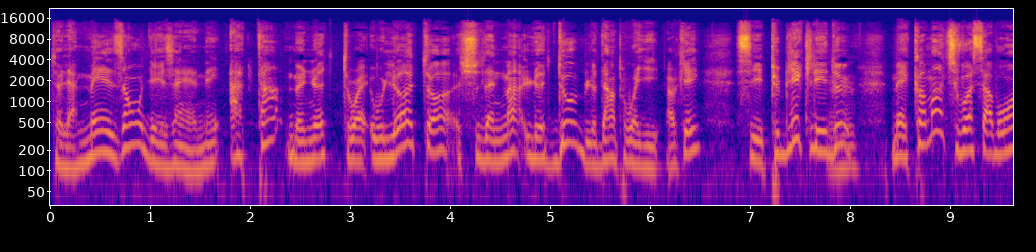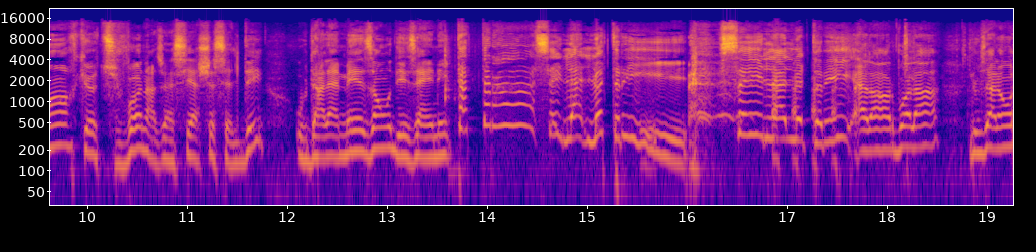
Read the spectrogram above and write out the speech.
tu la maison des aînés. Attends une minute, toi, où là, tu as soudainement le double d'employés, OK? C'est public les deux. Mais comment tu vas savoir que tu vas dans un CHSLD ou dans la maison des aînés? C'est la loterie! C'est la loterie! Alors voilà, nous allons...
